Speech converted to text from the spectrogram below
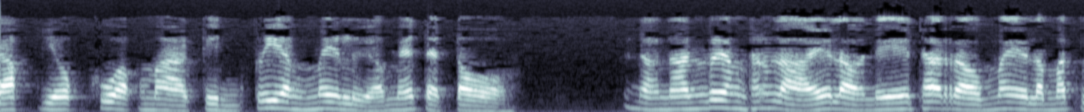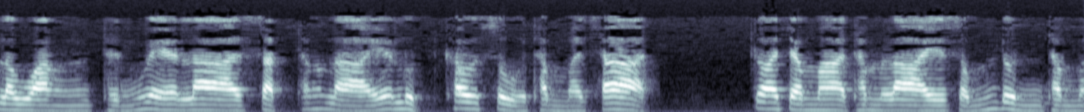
ยักษ์ยกพวกมากินเกลี้ยงไม่เหลือแม้แต่ตอดังนั้นเรื่องทั้งหลายเหล่านี้ถ้าเราไม่ระมัดระวังถึงเวลาสัตว์ทั้งหลายหลุดเข้าสู่ธรรมชาติ ก็จะมาทำลายสมดุลธรรม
